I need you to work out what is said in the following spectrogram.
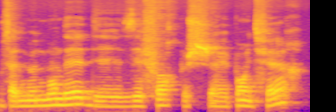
ou ça me demandait des efforts que je n'avais pas envie de faire.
